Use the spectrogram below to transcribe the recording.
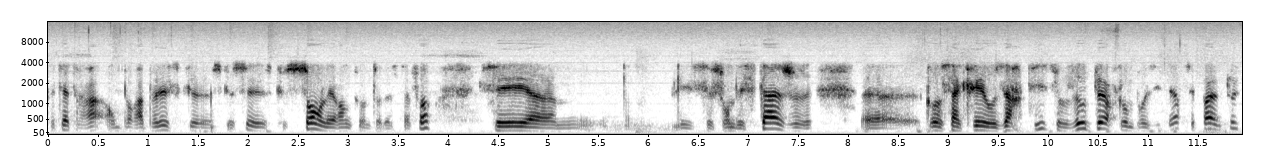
peut-être ra- on peut rappeler ce que, ce que, ce que sont les rencontres d'Astafor. C'est, euh, ce sont des stages euh, consacrés aux artistes, aux auteurs-compositeurs. C'est pas un truc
